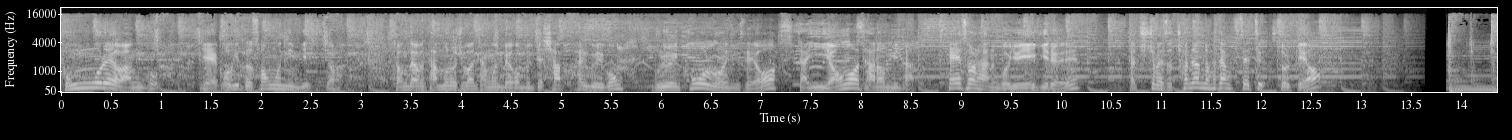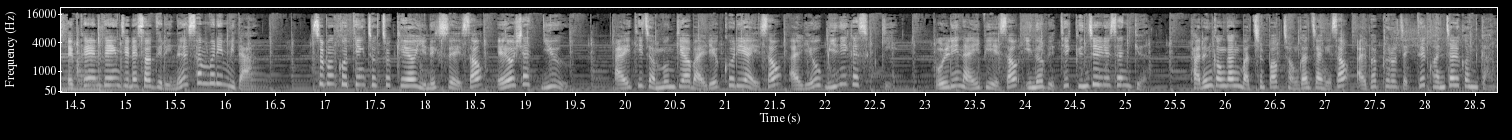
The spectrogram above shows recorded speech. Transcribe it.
동물의 왕국. 예, 거기 또 성우님 계시죠. 정답은 단문 50원 장문 100원 문자 샵 8910 무료인 콩으로 보내주세요. 자, 이 영어 단어입니다. 해설하는 거, 이 얘기를. 자, 추첨해서 천연 화장품 세트 쏠게요. FM 대행진에서 드리는 선물입니다. 수분 코팅 촉촉 헤어 유닉스에서 에어샷 U. IT 전문 기업 알리오 코리아에서 알리오 미니 가습기. 올린 아이비에서 inner beauty 균질 유산균. 바른건강 맞춤법 정관장에서 알파 프로젝트 관절 건강.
